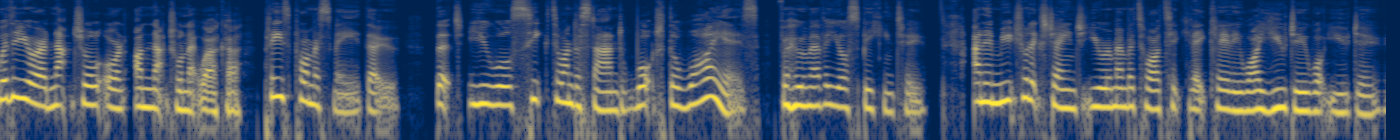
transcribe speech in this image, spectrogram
Whether you're a natural or an unnatural networker, Please promise me, though, that you will seek to understand what the why is for whomever you're speaking to. And in mutual exchange, you remember to articulate clearly why you do what you do.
